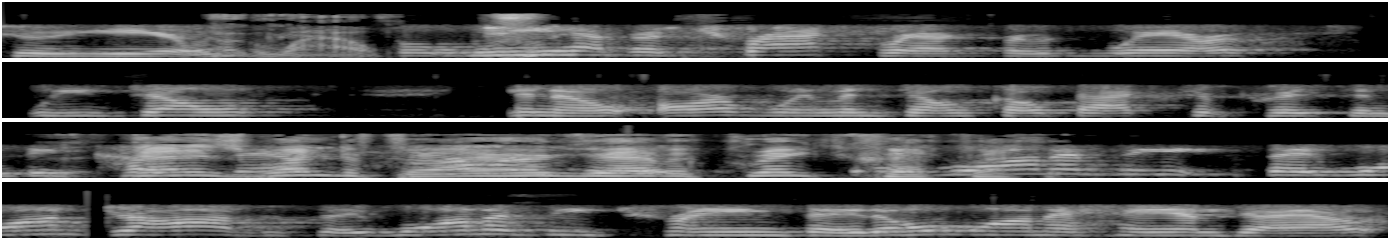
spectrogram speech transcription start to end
two years. wow. But we have a track record where we don't, you know, our women don't go back to prison because That is wonderful. I heard you have a talented. great They want to be, they want jobs. They want to be trained. They don't want a handout.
